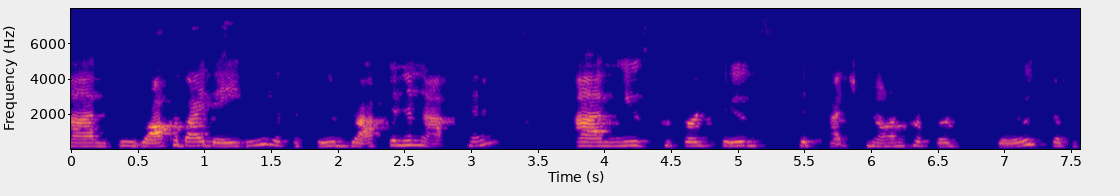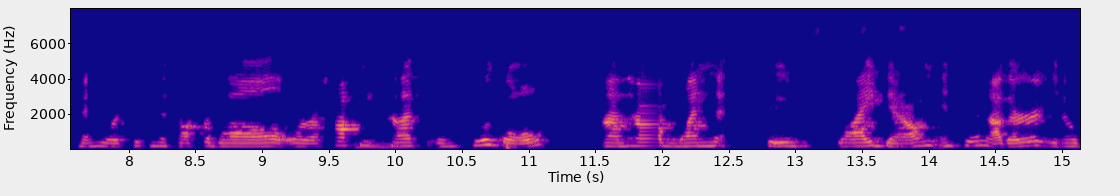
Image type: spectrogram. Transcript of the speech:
Um, do rockabye baby with the food wrapped in a napkin. Um, use preferred foods to touch non-preferred foods. So pretend you are kicking a soccer ball or a hockey mm-hmm. puck into a goal. Um, have one food slide down into another. You know,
